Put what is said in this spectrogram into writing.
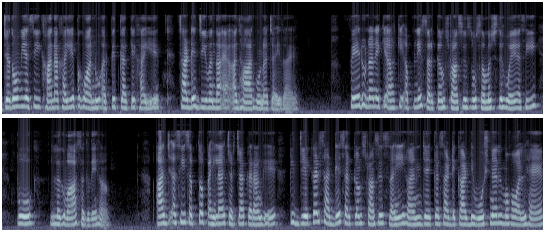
ਜਦੋਂ ਵੀ ਅਸੀਂ ਖਾਣਾ ਖਾਈਏ, ਭਗਵਾਨ ਨੂੰ ਅਰਪਿਤ ਕਰਕੇ ਖਾਈਏ, ਸਾਡੇ ਜੀਵਨ ਦਾ ਇਹ ਆਧਾਰ ਹੋਣਾ ਚਾਹੀਦਾ ਹੈ। ਫਿਰ ਉਹਨਾਂ ਨੇ ਕਿਹਾ ਕਿ ਆਪਣੇ ਸਰਕਮਸਟੈਂਸਸ ਨੂੰ ਸਮਝਦੇ ਹੋਏ ਅਸੀਂ ਭੋਗ ਲਗਵਾ ਸਕਦੇ ਹਾਂ। ਅੱਜ ਅਸੀਂ ਸਭ ਤੋਂ ਪਹਿਲਾਂ ਚਰਚਾ ਕਰਾਂਗੇ ਕਿ ਜੇਕਰ ਸਾਡੇ ਸਰਕਮਸਟੈਂਸਸ ਸਹੀ ਹਨ, ਜੇਕਰ ਸਾਡੇ ਘਰ ਡਿਵੋਸ਼ਨਲ ਮਾਹੌਲ ਹੈ,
